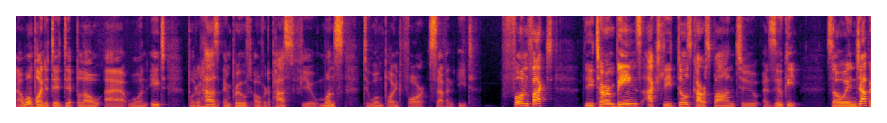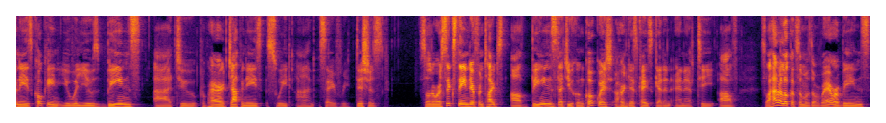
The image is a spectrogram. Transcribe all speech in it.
Now, at one point, it did dip below uh, 1 ETH, but it has improved over the past few months to 1.47 ETH. Fun fact the term beans actually does correspond to azuki. So, in Japanese cooking, you will use beans uh, to prepare Japanese sweet and savory dishes. So, there are 16 different types of beans that you can cook with, or in this case, get an NFT of. So, I had a look at some of the rarer beans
